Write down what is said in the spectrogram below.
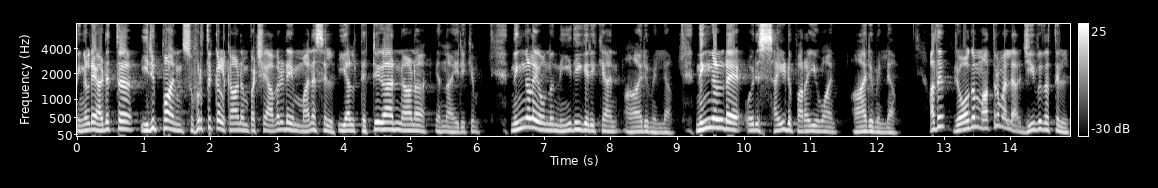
നിങ്ങളുടെ അടുത്ത് ഇരുപ്പാൻ സുഹൃത്തുക്കൾ കാണും പക്ഷെ അവരുടെ മനസ്സിൽ ഇയാൾ തെറ്റുകാരനാണ് എന്നായിരിക്കും. നിങ്ങളെ ഒന്ന് നീതീകരിക്കാൻ ആരുമില്ല. നിങ്ങളുടെ ഒരു സൈഡ് പറയുവാൻ ആരുമില്ല. അത് രോഗം മാത്രമല്ല ജീവിതത്തിൽ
